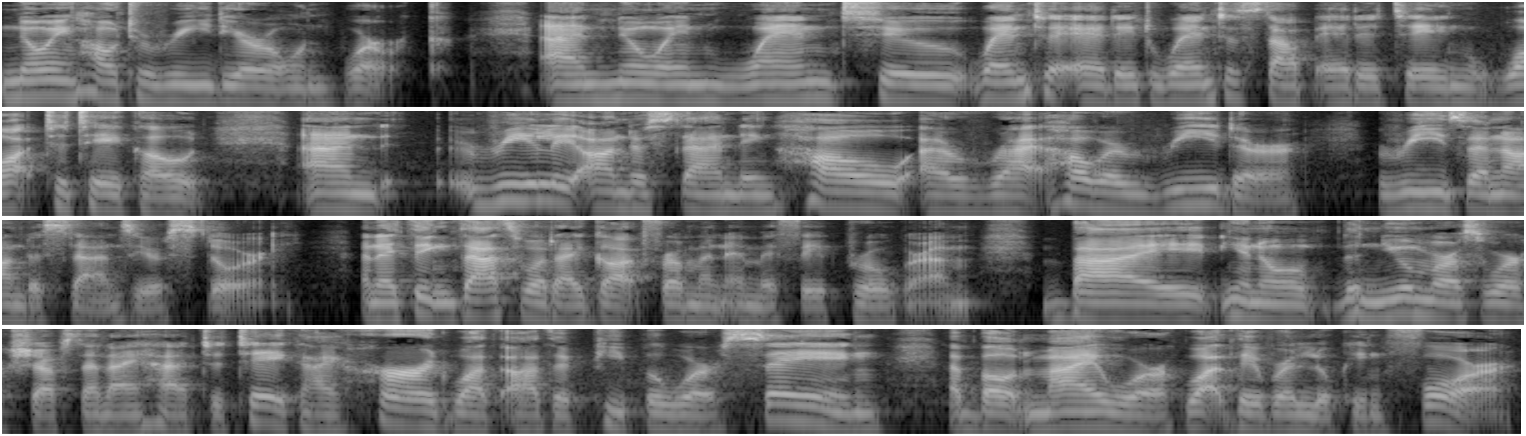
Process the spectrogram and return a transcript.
knowing how to read your own work and knowing when to when to edit when to stop editing what to take out and really understanding how a how a reader reads and understands your story and I think that's what I got from an MFA program. By, you know, the numerous workshops that I had to take, I heard what other people were saying about my work, what they were looking for.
